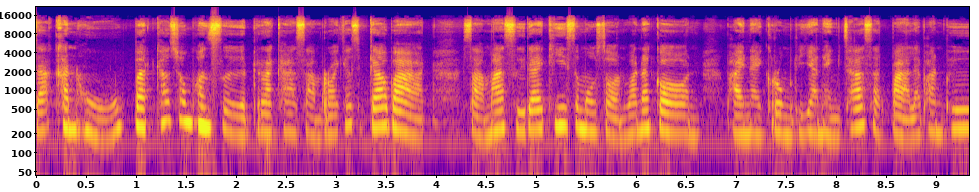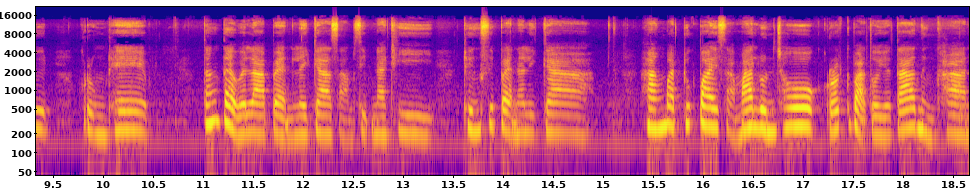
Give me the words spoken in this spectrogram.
จ๊ะคันหู บัตรเข้าชมคอนเสิร์ต ราคา 399 บาท สามารถซื้อได้ที่สโมสรวนกร ภายในกรมอุทยานแห่งชาติสัตว์ป่าและพันธุ์พืช กรุงเทพ ตั้งแต่เวลา8นาฬิกา30 นาที ถึง 18นาฬิกา หางบัตรทุกใบสามารถลุ้นโชค รถกระบะโตโยต้า1 คัน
